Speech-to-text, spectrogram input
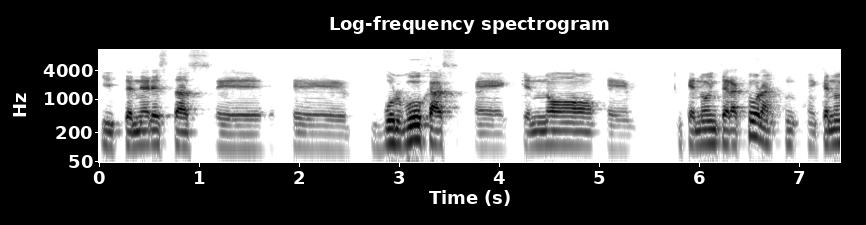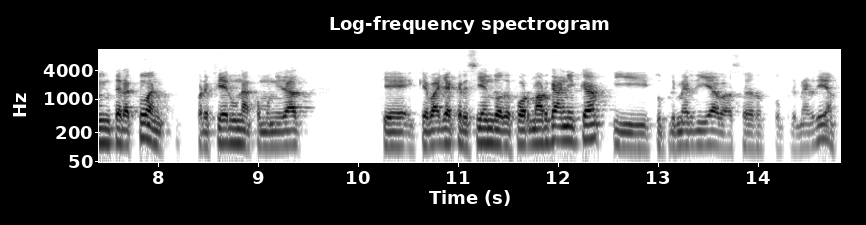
y tener estas eh, eh, burbujas que no que no interactúan, que no interactúan. Prefiero una comunidad que, que vaya creciendo de forma orgánica y tu primer día va a ser tu primer día.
